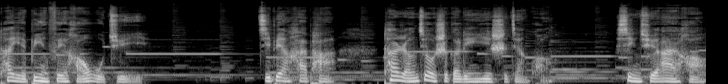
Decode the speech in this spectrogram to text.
他也并非毫无惧意。即便害怕，他仍旧是个灵异事件狂，兴趣爱好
